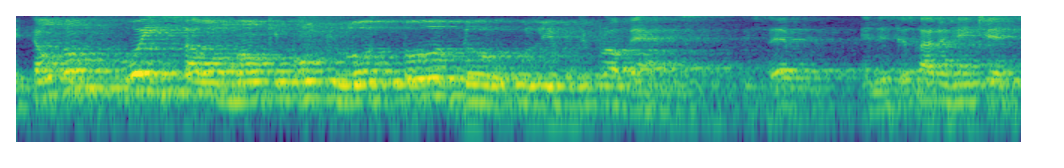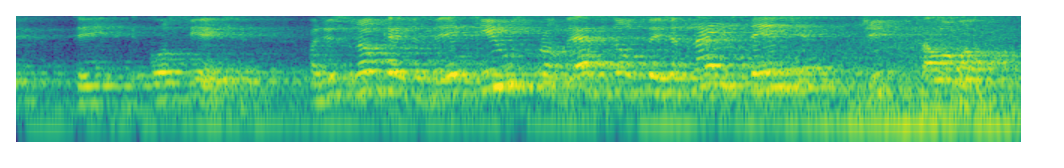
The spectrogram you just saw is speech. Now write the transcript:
então não foi Salomão que compilou todo o livro de Provérbios. Isso é, é necessário a gente ter consciência. Mas isso não quer dizer que os provérbios não sejam na essência de Salomão.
